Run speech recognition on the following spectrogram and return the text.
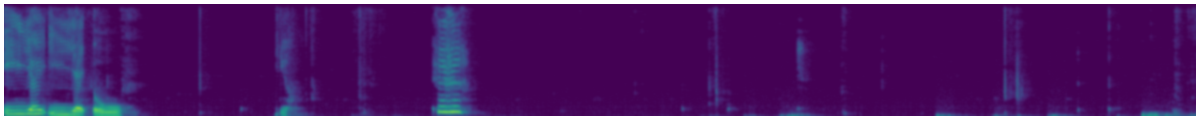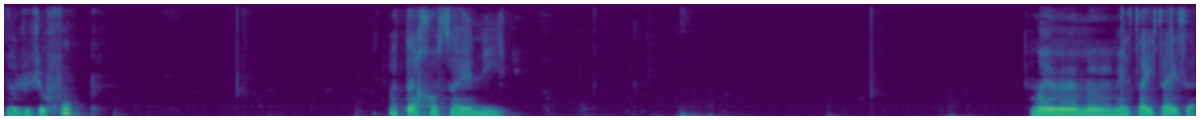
อียายอียายโอเดี๋ยว เราจะฟุกว่าแต่เขาใส่อันนี้ ไม่ไม่ไม่ไม่ไม่ใส่ใส่ใส่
